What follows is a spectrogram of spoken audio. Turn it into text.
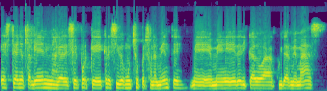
Este año también agradecer porque he crecido mucho personalmente, me, me he dedicado a cuidarme más,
